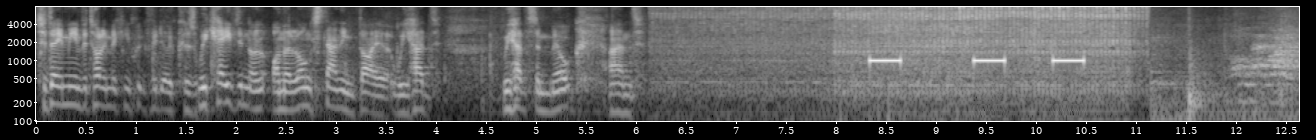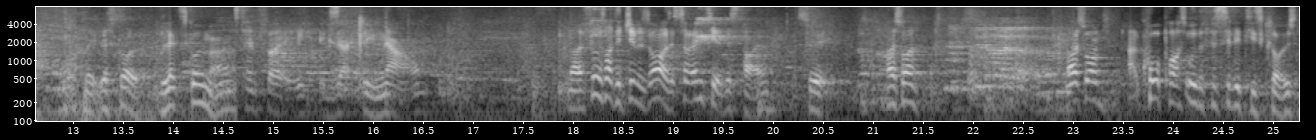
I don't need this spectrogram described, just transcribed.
Today, me and Vitaly making a quick video because we caved in on, on a long-standing diet. We had, we had some milk and Mate, let's go. Let's go, man. It's 10.30 exactly now. No, it feels like the gym is ours. It's so empty at this time. Sweet. Nice one. Nice one. At quarter past, all the facilities closed,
